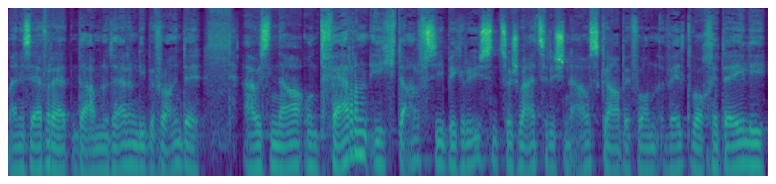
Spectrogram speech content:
Meine sehr verehrten Damen und Herren, liebe Freunde aus nah und fern, ich darf Sie begrüßen zur schweizerischen Ausgabe von Weltwoche Daily,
